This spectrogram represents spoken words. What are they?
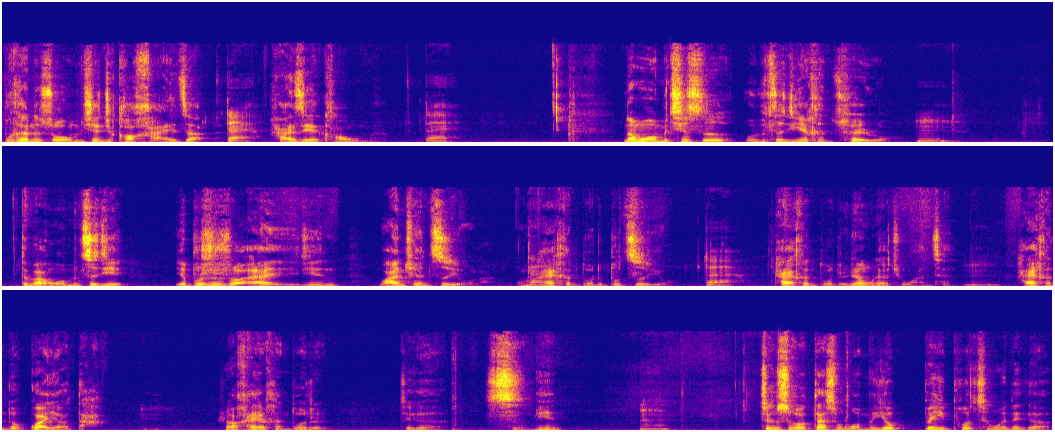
不可能说我们现在就靠孩子，对，孩子也靠我们，对。那么我们其实我们自己也很脆弱，嗯，对吧？我们自己也不是说哎已经完全自由了，我们还有很多的不自由，对，还有很多的任务要去完成，嗯，还有很多怪要打，嗯，是吧？还有很多的这个使命，嗯。这个时候，但是我们又被迫成为那个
